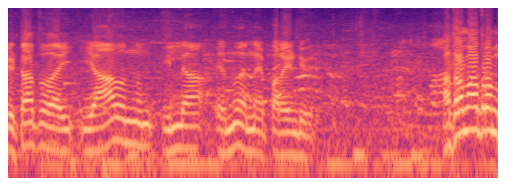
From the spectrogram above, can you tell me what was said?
കിട്ടാത്തതായി യാതൊന്നും ഇല്ല എന്ന് തന്നെ പറയേണ്ടി വരും. അത്രമാത്രം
